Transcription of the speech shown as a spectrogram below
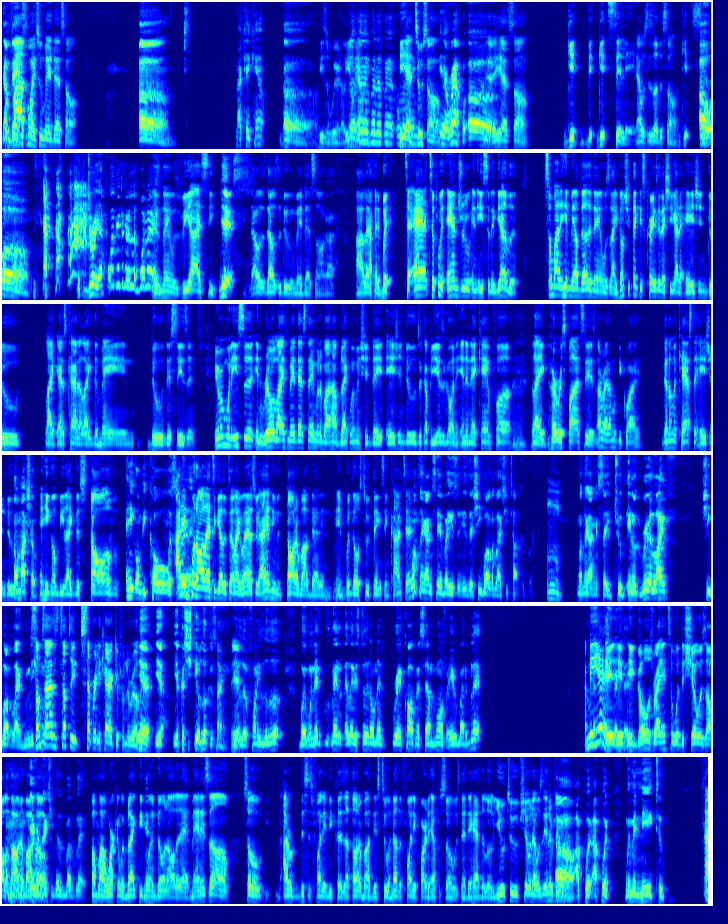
For I'm five dancing. points, who made that song? Um, not K Camp. Uh, he's a weirdo. He only had like, he had two songs. Yeah, a rapper. Uh, yeah, he had a song. Get get silly. That was his other song. Get silly. Oh, um, Mr. Dre. I, why can't I think of that little boy name? his name? name was Vic. Yes. That was that was the dude who made that song. I I laugh at it. But to add to put Andrew and Issa together, somebody hit me up the other day and was like, "Don't you think it's crazy that she got an Asian dude like as kind of like the main dude this season?" You remember when Issa in real life made that statement about how black women should date Asian dudes a couple years ago and the internet came for? Mhm. Like her response is, "All right, I'm gonna be quiet. Then I'm gonna cast the Asian dude, On my show, and he gonna be like the star of and he gonna be cold. Or I didn't put all that together till like last week. I hadn't even thought about that and, and put those two things in context. One thing I can say about Issa is that she walking like she talking, bro. Mm. One thing I can say, true in real life, she walk like Sometimes it's tough to separate the character from the real life. Yeah, yeah, yeah. Because she still looked the same. Yeah, a little funny little look. But when that, that lady stood on that red carpet and said, "I'm going for everybody black," I mean, I yeah, it, it, goes right into what the show is all about Mhm. about everything her, she does about black. about working with black people Yeah. and doing all of that. Man, it's um. So I this is funny because I thought about this too. Another funny part of the episode was that they had the little YouTube show that was interviewing. Oh, I put I put women need too.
